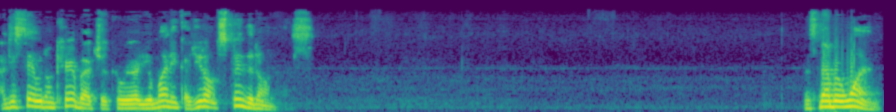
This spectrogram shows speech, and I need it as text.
I just say we don't care about your career or your money because you don't spend it on us. That's number one.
